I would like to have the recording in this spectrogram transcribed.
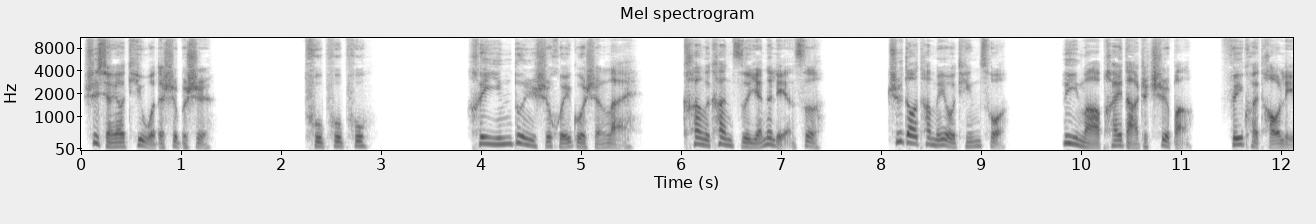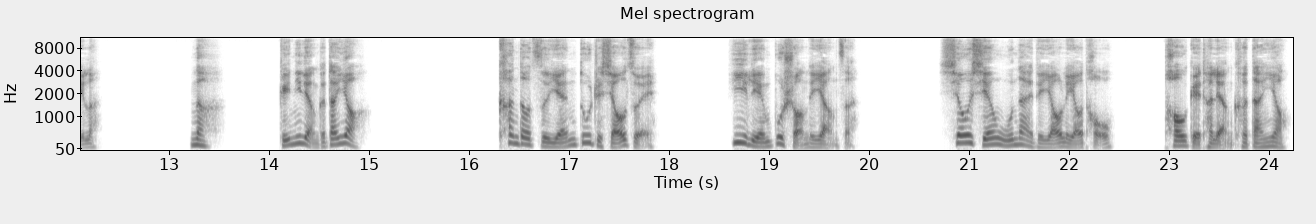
是想要踢我的是不是？噗噗噗！黑鹰顿时回过神来。看了看紫妍的脸色，知道他没有听错，立马拍打着翅膀飞快逃离了。那，给你两个丹药。看到紫妍嘟着小嘴，一脸不爽的样子，萧贤无奈的摇了摇头，抛给他两颗丹药。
